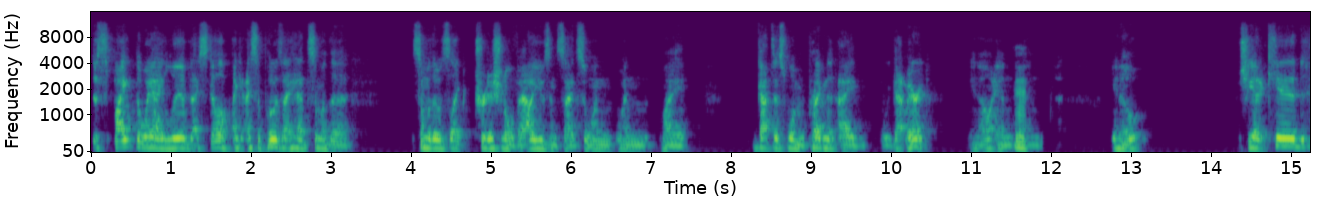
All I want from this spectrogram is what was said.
despite the way i lived i still I, I suppose i had some of the some of those like traditional values inside so when when my got this woman pregnant i we got married you know and mm. and you know she had a kid.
